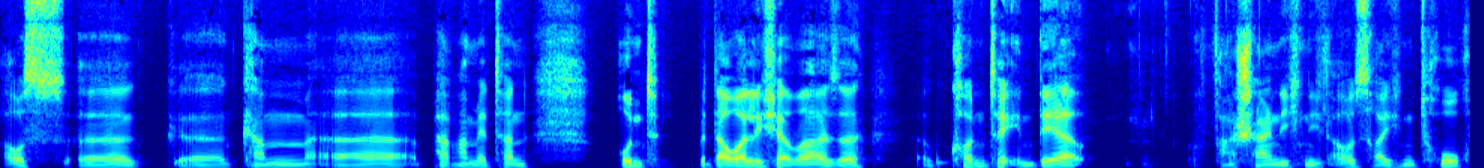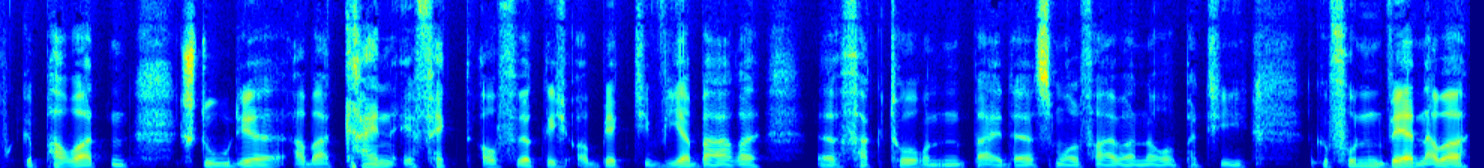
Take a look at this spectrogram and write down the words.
Auskamm-Parametern und bedauerlicherweise konnte in der wahrscheinlich nicht ausreichend hochgepowerten Studie, aber kein Effekt auf wirklich objektivierbare äh, Faktoren bei der Small Fiber Neuropathie gefunden werden. Aber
